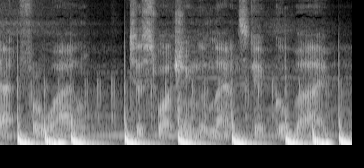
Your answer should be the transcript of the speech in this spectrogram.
sat for a while, just watching the landscape go by.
